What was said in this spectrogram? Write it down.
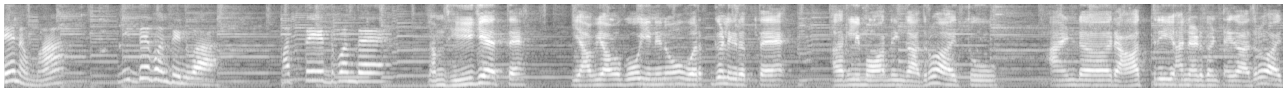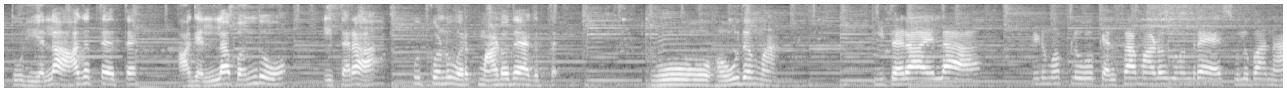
ಏನಮ್ಮ? ನಿದ್ದೆ ಬಂದಿಲ್ವಾ? ಮತ್ತೆ ಎದ್ದು ಬಂದೆ? ನಮ್ದು ಹೀಗೆ ಅತ್ತೆ. ಯಾವ್ಯಾವಾಗೋ ಏನೇನೋ ವರ್ಕ್ಗಳಿರುತ್ತೆ ಅರ್ಲಿ ಮಾರ್ನಿಂಗ್ ಆದರೂ ಆಯಿತು. ಆ್ಯಂಡ್ ರಾತ್ರಿ ಹನ್ನೆರಡು ಗಂಟೆಗಾದರೂ ಆಯಿತು. ಹೀಗೆಲ್ಲ ಆಗುತ್ತೆ ಅತ್ತೆ. ಹಾಗೆಲ್ಲ ಬಂದು ಈ ಥರ ಕೂತ್ಕೊಂಡು ವರ್ಕ್ ಮಾಡೋದೇ ಆಗುತ್ತೆ. ಓ, ಹೌದಮ್ಮ. ಈ ಥರ ಎಲ್ಲ ಹೆಣ್ಮಕ್ಳು ಕೆಲಸ ಮಾಡೋದು ಅಂದರೆ ಸುಲಭನಾ?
